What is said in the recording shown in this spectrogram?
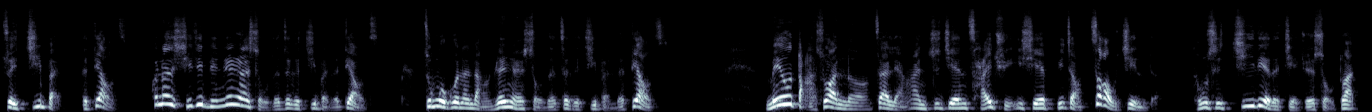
最基本的调子。后来习近平仍然守着这个基本的调子，中国共产党仍然守着这个基本的调子。没有打算呢，在两岸之间采取一些比较躁进的、同时激烈的解决手段。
